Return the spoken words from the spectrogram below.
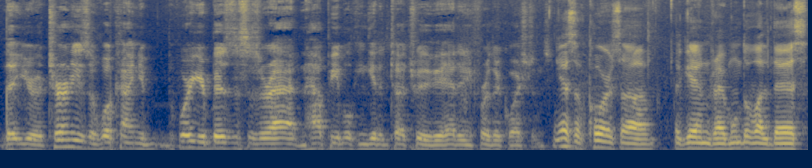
that your attorneys of what kind you where your businesses are at and how people can get in touch with you if you had any further questions. Yes, of course. Uh, again, Raimundo Valdez.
